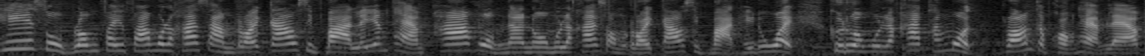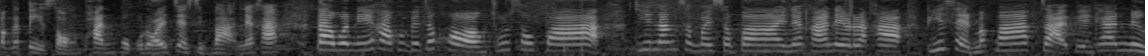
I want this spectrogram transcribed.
ที่สูบลมไฟฟ้ามูลค่า 390 บาท และยังแถมผ้าห่มนาโนมูลค่า 290 บาทให้ด้วย คือรวมมูลค่าทั้งหมด พร้อมกับของแถมแล้วปกติ 2,670 บาทนะคะ แต่วันนี้ค่ะคุณเป็นเจ้าของชุดโซฟาที่นั่งสบายๆนะคะ ในราคาพิเศษมากๆ จ่ายเพียงแค่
